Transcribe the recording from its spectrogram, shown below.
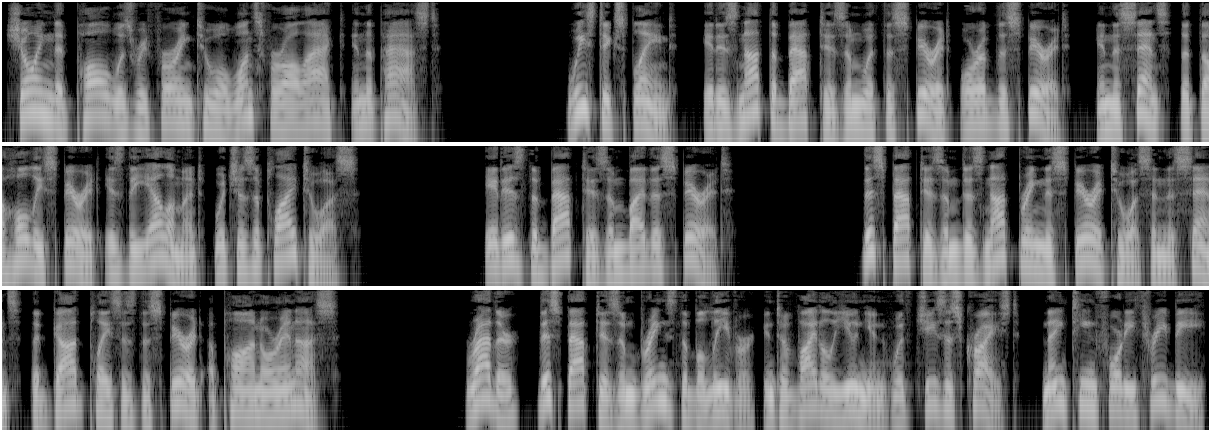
showing that Paul was referring to a once for all act in the past. Wuest explained, it is not the baptism with the Spirit or of the Spirit, in the sense that the Holy Spirit is the element which is applied to us. It is the baptism by the Spirit. This baptism does not bring the Spirit to us in the sense that God places the Spirit upon or in us. Rather, this baptism brings the believer into vital union with Jesus Christ. 1943b,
